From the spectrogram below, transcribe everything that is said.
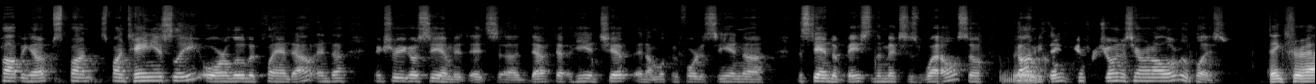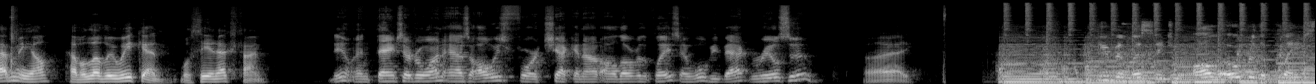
popping up spon- spontaneously or a little bit planned out, and uh, make sure you go see him. It, it's uh, def- def- he and Chip, and I'm looking forward to seeing uh, the stand-up bass in the mix as well. So, Very Tommy, cool. thanks again for joining us here on All Over the Place. Thanks for having me, y'all. Have a lovely weekend. We'll see you next time. deal. And thanks everyone, as always, for checking out all over the place. And we'll be back real soon. All right. You've been listening to All Over the Place,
